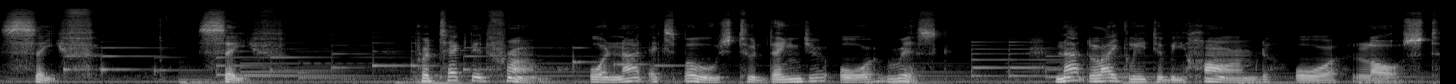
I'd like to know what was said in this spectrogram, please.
safe. Safe. Protected from or not exposed to danger or risk, not likely to be harmed or lost.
